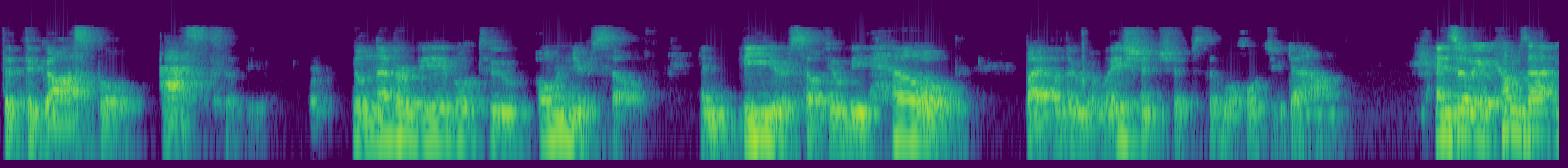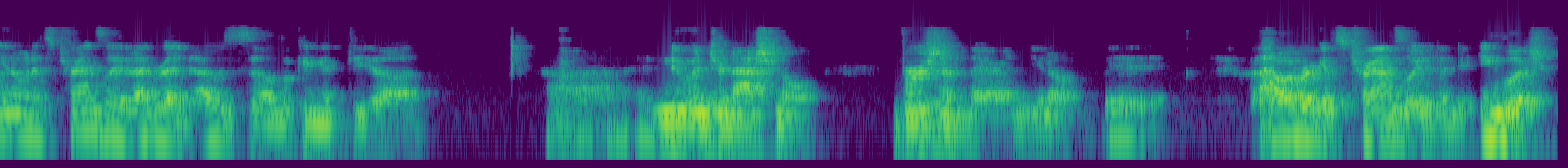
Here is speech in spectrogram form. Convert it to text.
that the gospel asks of you. You'll never be able to own yourself and be yourself. You'll be held by other relationships that will hold you down. And so it comes out, you know, when it's translated, I read, I was uh, looking at the uh, uh, New International Version there, and, you know, it, however it gets translated into English,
